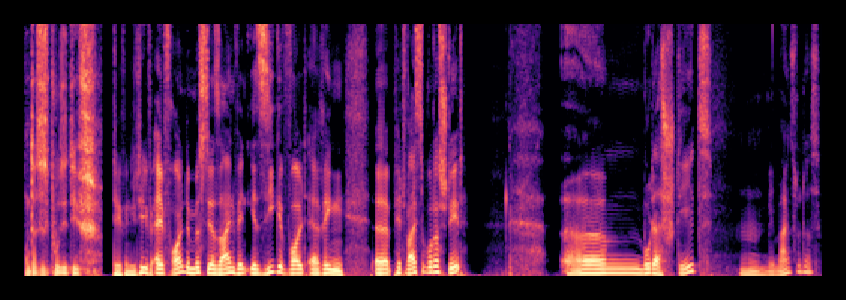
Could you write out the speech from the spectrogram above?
Und das ist positiv. Definitiv. Elf Freunde müsst ihr sein, wenn ihr Siege wollt erringen. Äh, Pitt, weißt du, wo das steht? Ähm, wo das steht? Hm, wie meinst du das?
